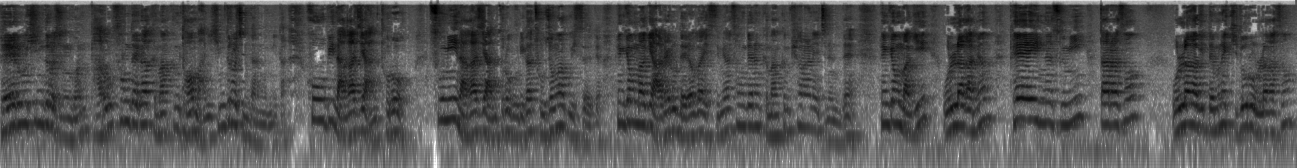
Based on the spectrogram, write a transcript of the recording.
배로 힘들어지는 건 바로 성대가 그만큼 더 많이 힘들어진다는 겁니다. 호흡이 나가지 않도록 숨이 나가지 않도록 우리가 조정하고 있어야 돼요. 횡격막이 아래로 내려가 있으면 성대는 그만큼 편안해지는데 횡격막이 올라가면 폐에 있는 숨이 따라서 올라가기 때문에 기도로 올라가서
